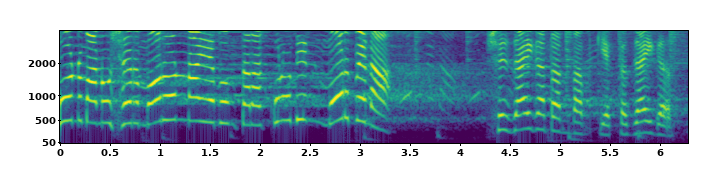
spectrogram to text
কোন মানুষের মরণ নাই এবং তারা কোনোদিন মরবে না? সেই জায়গাটার নাম কি? একটা জায়গা আছে।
